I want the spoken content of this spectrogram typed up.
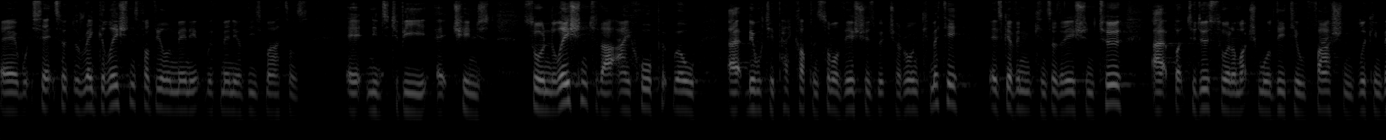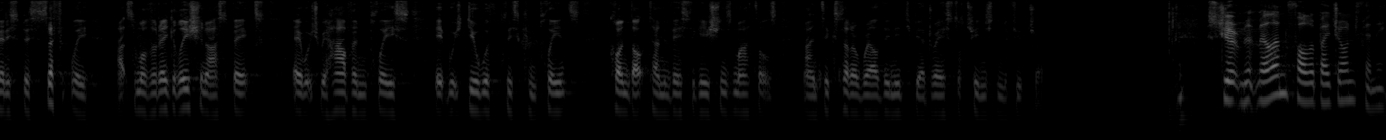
uh, which sets out the regulations for dealing many, with many of these matters uh, needs to be uh, changed. So in relation to that, I hope it will uh, be able to pick up on some of the issues which our own committee is giving consideration to, uh, but to do so in a much more detailed fashion, looking very specifically at some of the regulation aspects uh, which we have in place, uh, which deal with police complaints conduct and investigations matters and to consider whether they need to be addressed or changed in the future. Stuart McMillan, followed by John Finney.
